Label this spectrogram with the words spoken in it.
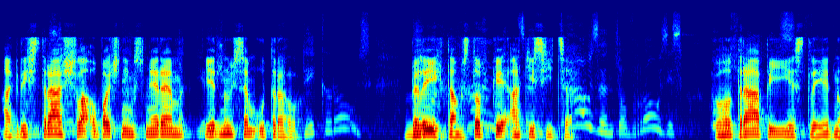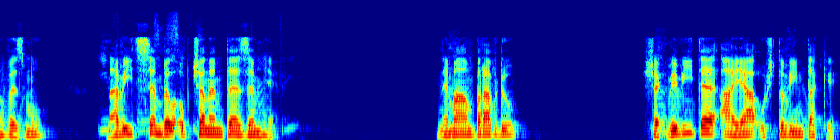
A když stráž šla opačným směrem, jednu jsem utrhl. Byly jich tam stovky a tisíce. Koho trápí, jestli jednu vezmu? Navíc jsem byl občanem té země. Nemám pravdu? Však vy víte a já už to vím taky.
